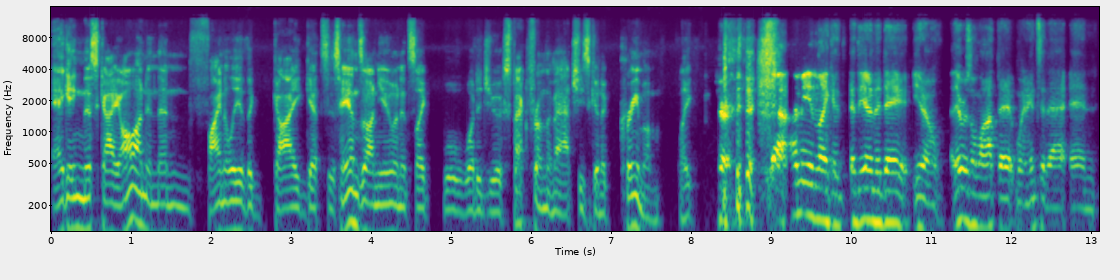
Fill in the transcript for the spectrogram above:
egging this guy on and then finally the guy gets his hands on you and it's like well what did you expect from the match? He's gonna cream him like sure. Yeah i mean like at, at, the end of the day you know there was a lot that went into that and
